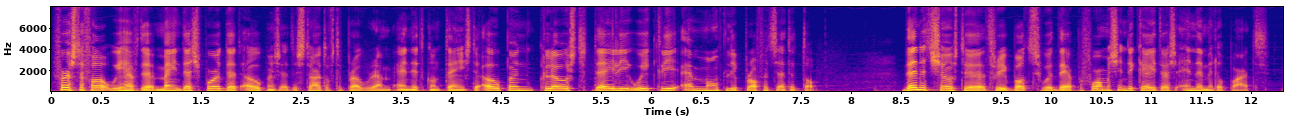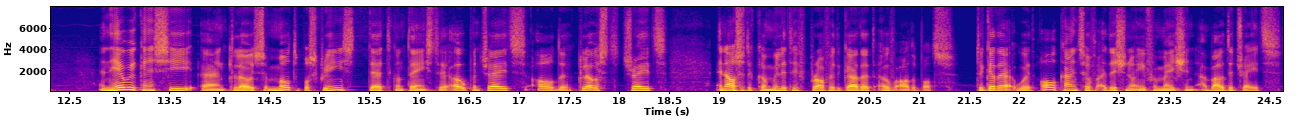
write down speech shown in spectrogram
First of all, we have the main dashboard that opens at the start of the program and it contains the open, closed, daily, weekly and monthly profits at the top. Then it shows the three bots with their performance indicators in the middle part. And here we can see and close multiple screens that contains the open trades, all the closed trades and also the cumulative profit gathered over all the bots, together with all kinds of additional information about the trades.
